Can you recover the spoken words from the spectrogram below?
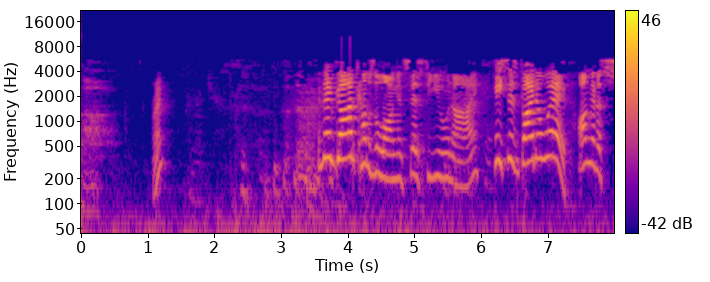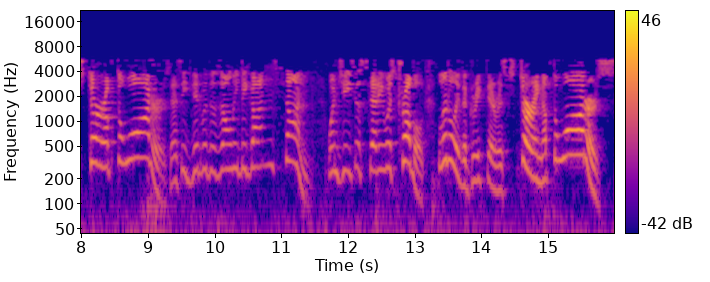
oh, right? And then God comes along and says to you and I, He says, by the way, I'm going to stir up the waters, as He did with His only begotten Son when Jesus said He was troubled. Literally, the Greek there is stirring up the waters.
